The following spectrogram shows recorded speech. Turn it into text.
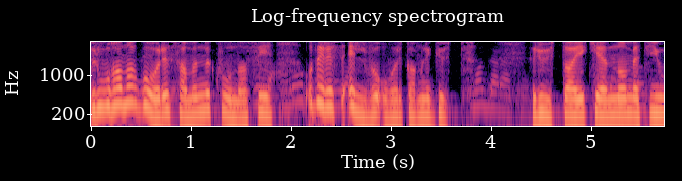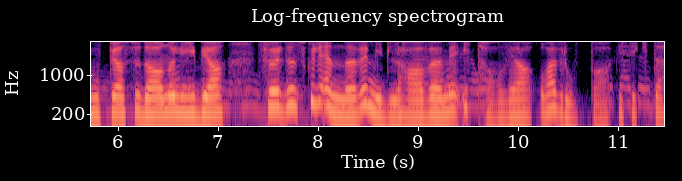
dro han av gårde sammen med kona si og deres elleve år gamle gutt. Ruta gikk gjennom Etiopia, Sudan og Libya, før den skulle ende ved Middelhavet med Italia og Europa i sikte.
